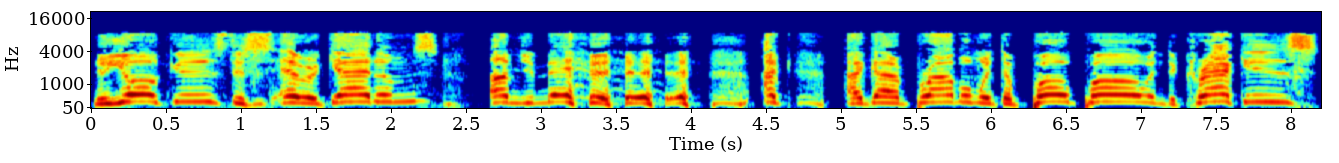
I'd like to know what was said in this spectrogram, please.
New Yorkers, this is Eric Adams. I'm your mayor. I, I got a problem with the popo and the crackers.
